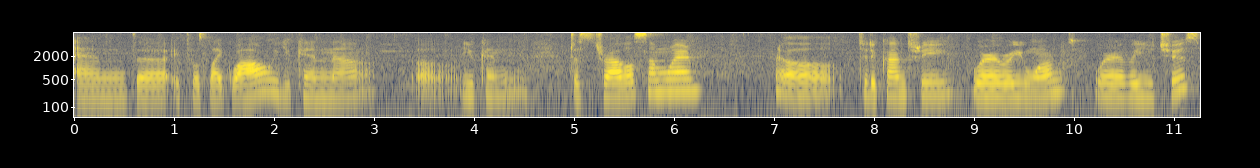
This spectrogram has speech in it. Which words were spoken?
and uh, it was like wow you can uh, uh, you can just travel somewhere uh, to the country wherever you want wherever you choose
